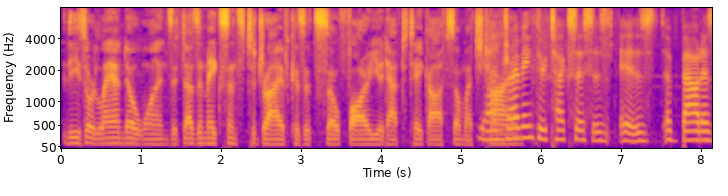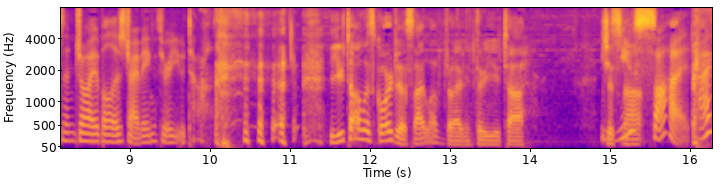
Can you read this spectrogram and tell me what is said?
these Orlando ones, it doesn't make sense to drive because it's so far. You'd have to take off so much Yeah, time. and driving through Texas is is about as enjoyable as driving through Utah. Utah was gorgeous. I love driving through Utah. Just you not. saw it. I,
